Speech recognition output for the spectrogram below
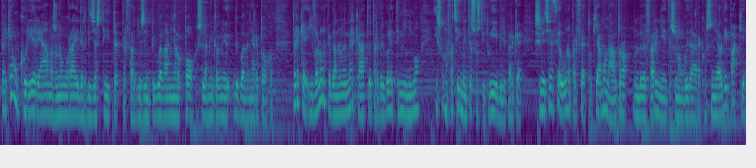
Perché un corriere Amazon o un rider di Just Eat per fare due esempi guadagnano poco si lamentano di guadagnare poco? Perché il valore che danno nel mercato è tra virgolette minimo e sono facilmente sostituibili perché si licenzia licenzia uno, perfetto, chiamo un altro, non deve fare niente se non guidare, consegnare dei pacchi,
